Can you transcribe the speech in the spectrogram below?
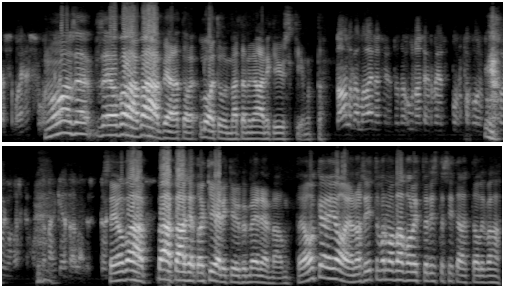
tässä vaiheessa. No se, se on vähän, vähän vielä toi luotu ymmärtäminen ainakin yskii, mutta... Talvella aina se tuota una cerveza por favor sujuvasti, mutta näin kesällä. Sitten... Se on vähän, vähän pääsee toi kielikyypy menemään, mutta okei okay, joo, ja no sitten varmaan vähän valitteli sitten sitä, että oli vähän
